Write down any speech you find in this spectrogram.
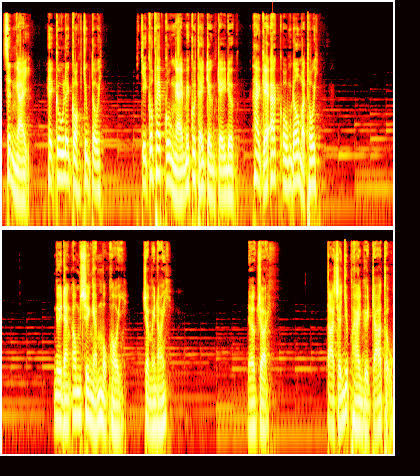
Xin ngài Hãy cứu lấy con chúng tôi. Chỉ có phép của ngài mới có thể trừng trị được. Hai kẻ ác ôn đó mà thôi. Người đàn ông suy ngẫm một hồi, Rồi mới nói, Được rồi, Ta sẽ giúp hai người trả thù.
